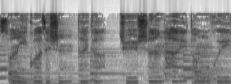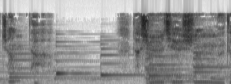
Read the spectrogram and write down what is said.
算一挂在时代的巨山，孩童会长大。大世界什么都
